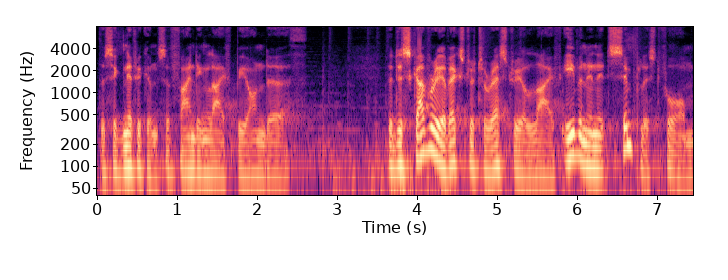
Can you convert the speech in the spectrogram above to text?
the significance of finding life beyond Earth. The discovery of extraterrestrial life, even in its simplest form,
